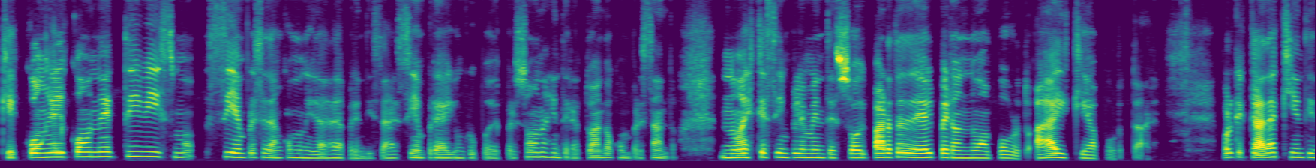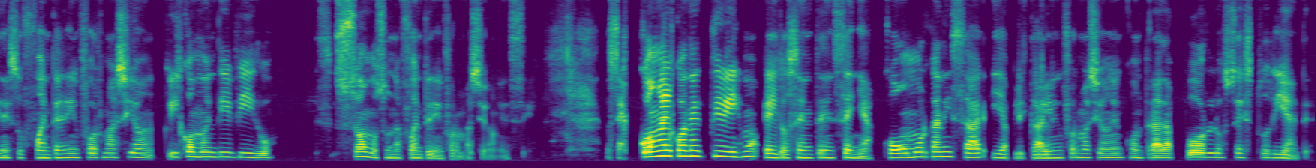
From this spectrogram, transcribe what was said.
que con el conectivismo siempre se dan comunidades de aprendizaje, siempre hay un grupo de personas interactuando, conversando. No es que simplemente soy parte de él, pero no aporto, hay que aportar, porque cada quien tiene sus fuentes de información y como individuo somos una fuente de información en sí. Entonces, con el conectivismo, el docente enseña cómo organizar y aplicar la información encontrada por los estudiantes.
